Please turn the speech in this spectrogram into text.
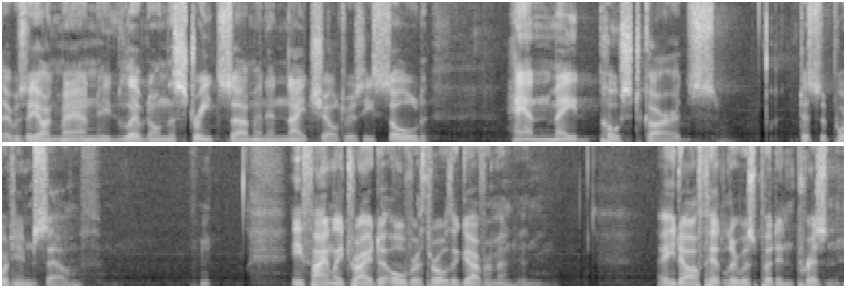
there was a young man. He lived on the street some and in night shelters. He sold handmade postcards to support himself. he finally tried to overthrow the government, and Adolf Hitler was put in prison.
